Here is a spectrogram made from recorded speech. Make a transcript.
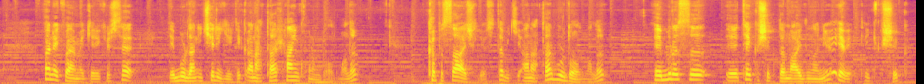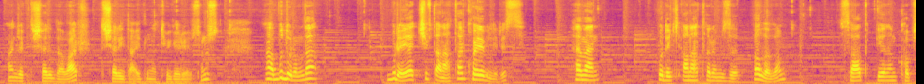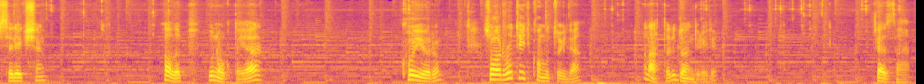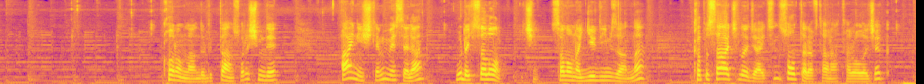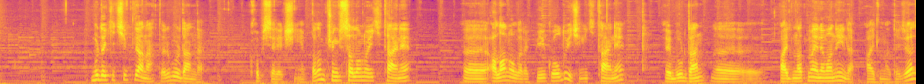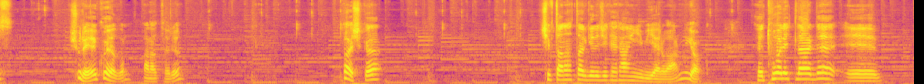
Örnek vermek gerekirse e, buradan içeri girdik. Anahtar hangi konumda olmalı? Kapı sağa açılıyorsa tabii ki anahtar burada olmalı. E, burası e, tek ışıkla mı aydınlanıyor? Evet tek ışık. Ancak dışarıda var. Dışarıyı da aydınlatıyor görüyorsunuz. Ha, bu durumda buraya çift anahtar koyabiliriz. Hemen buradaki anahtarımızı alalım. Sağ tıklayalım copy selection alıp bu noktaya koyuyorum. Sonra rotate komutuyla anahtarı döndürelim. Biraz daha konumlandırdıktan sonra şimdi aynı işlemi mesela buradaki salon için salona girdiğimiz anda kapı sağa açılacağı için sol tarafta anahtar olacak. Buradaki çiftli anahtarı buradan da copy selection yapalım. Çünkü salonu iki tane e, alan olarak büyük olduğu için iki tane e, buradan e, aydınlatma elemanıyla aydınlatacağız. Şuraya koyalım anahtarı. Başka çift anahtar gelecek herhangi bir yer var mı? Yok. E, tuvaletlerde e,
